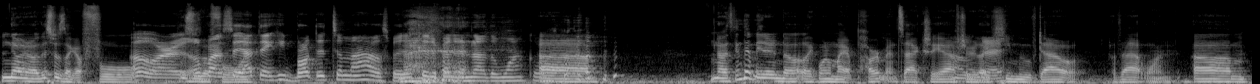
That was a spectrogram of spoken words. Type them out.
No, no, this was like a full. Oh, all right. I was about to say, one. I think he brought it to my house, but it could have been another one. Go Um, no, I think that made it into like one of my apartments actually after like he moved out of that one. Um,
